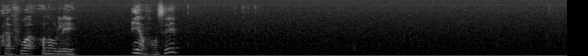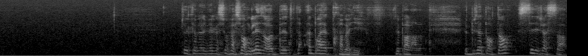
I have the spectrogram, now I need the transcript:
à la fois en anglais et en français. La navigation façon anglaise aurait peut-être un brin travailler. C'est pas grave. Le plus important, c'est déjà ça.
